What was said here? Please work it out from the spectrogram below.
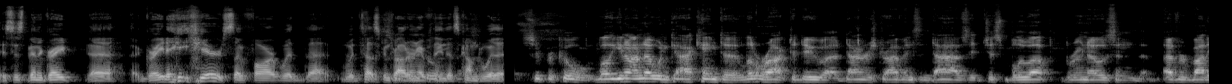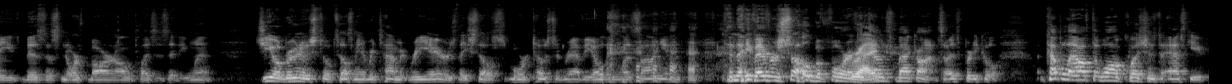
it's just been a great, uh, a great eight years so far with uh, with Tuscan Trotter and everything cool. that's come with it. Super cool. Well, you know, I know when Guy came to Little Rock to do uh, diners, drive-ins, and dives, it just blew up Bruno's and everybody's business, North Bar, and all the places that he went. Gio Bruno still tells me every time it re-airs, they sell more toasted ravioli and lasagna than, they've ever sold before. Every Right. time it's back on, so it's pretty cool. A couple of off-the-wall questions to ask you.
